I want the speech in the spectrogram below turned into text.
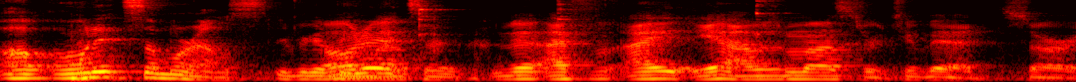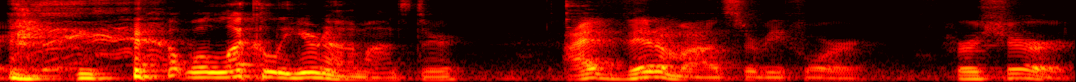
Oh, own it somewhere else if you're gonna Own be a it. monster. But I, I- yeah, I was a monster. Too bad. Sorry. well, luckily you're not a monster. I've been a monster before, for sure.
